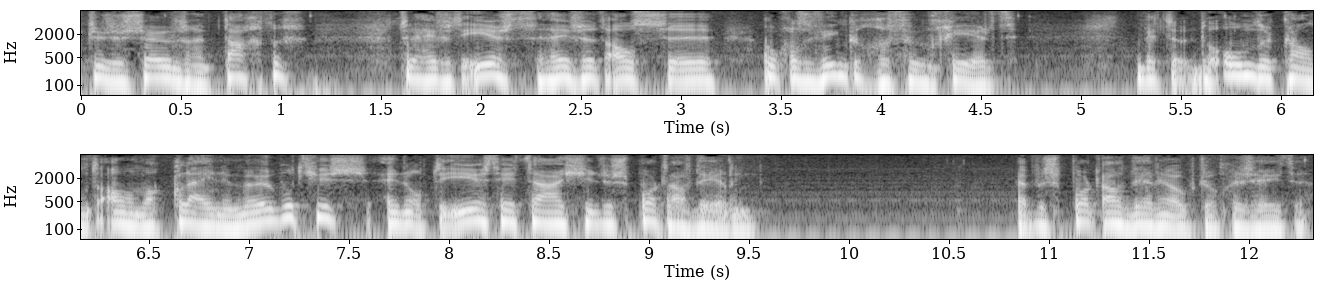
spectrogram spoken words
tussen 70 en 80... toen heeft het eerst heeft het als, eh, ook als winkel gefungeerd. Met de, de onderkant allemaal kleine meubeltjes... en op de eerste etage de sportafdeling. We hebben sportafdeling ook nog gezeten.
